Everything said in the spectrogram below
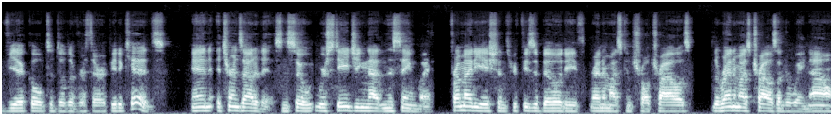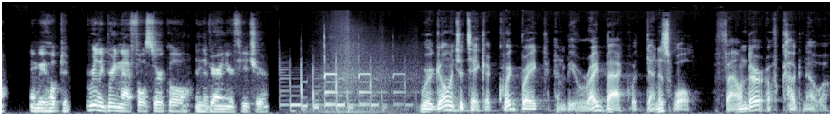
vehicle to deliver therapy to kids. And it turns out it is. And so we're staging that in the same way from ideation through feasibility, randomized control trials. The randomized trial is underway now, and we hope to really bring that full circle in the very near future. We're going to take a quick break and be right back with Dennis Wall, founder of Cognoa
